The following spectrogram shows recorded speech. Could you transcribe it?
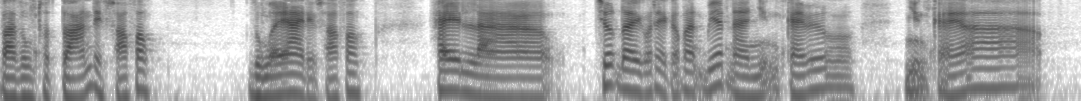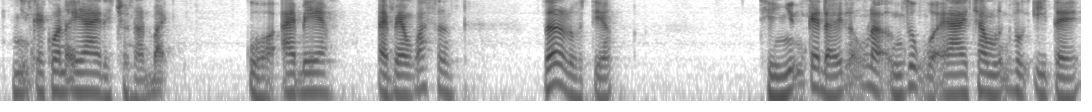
và dùng thuật toán để xóa phông dùng AI để xóa phông. Hay là trước đây có thể các bạn biết là những cái những cái ờ, những cái con AI để chuẩn đoán bệnh của IBM IBM Watson rất là nổi tiếng. Thì những cái đấy cũng là ứng dụng của AI trong lĩnh vực y tế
